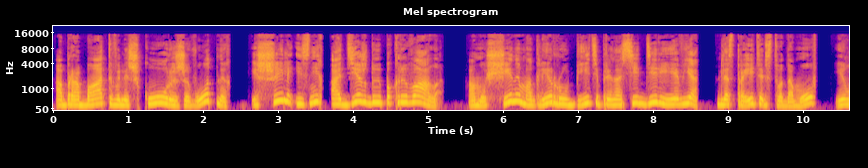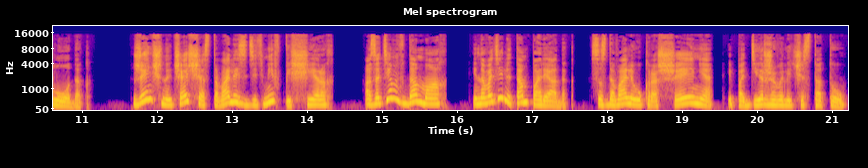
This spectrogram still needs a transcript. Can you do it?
обрабатывали шкуры животных и шили из них одежду и покрывало, а мужчины могли рубить и приносить деревья для строительства домов и лодок. Женщины чаще оставались с детьми в пещерах, а затем в домах и наводили там порядок, создавали украшения и поддерживали чистоту,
